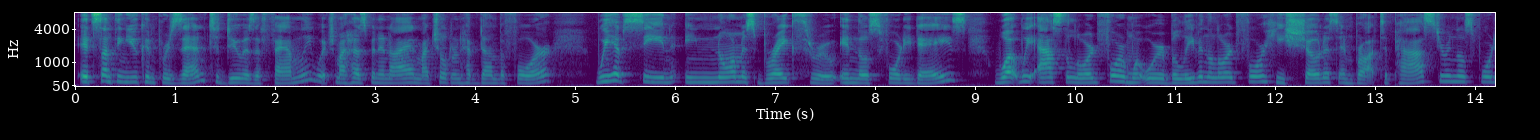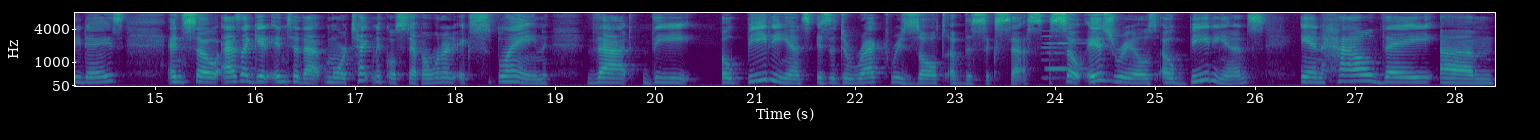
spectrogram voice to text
It's something you can present to do as a family, which my husband and I and my children have done before. We have seen enormous breakthrough in those 40 days. What we asked the Lord for and what we were believing the Lord for, He showed us and brought to pass during those 40 days. And so, as I get into that more technical step, I want to explain that the obedience is a direct result of the success. So, Israel's obedience in how they um,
